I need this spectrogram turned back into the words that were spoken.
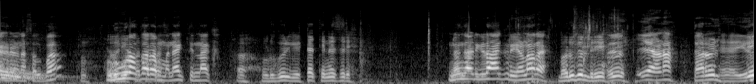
ಅಣ್ಣ ಸ್ವಲ್ಪ. ಹುಡುಗರು ಅದಾರ ಮನ್ಯಾಗ ತಿನ್ನಾಕ. ಹುಡುಗರಿಗೆ ಇಟ್ಟ ತಿನ್ನಿಸ್ರಿ. ಇನ್ನೊಂದು ಎರಡು ಗಿಡ ಹಾಕ್ರಿ ಏನಾರ ಬರುದಿಲ್ರಿ. ಏ ಅಣ್ಣ ತರೋಲ್ ಇಡು,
